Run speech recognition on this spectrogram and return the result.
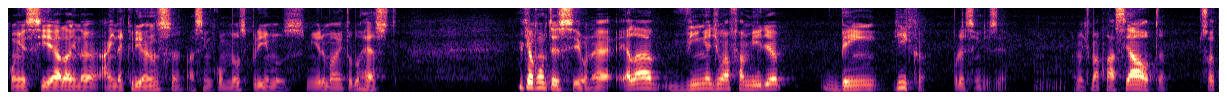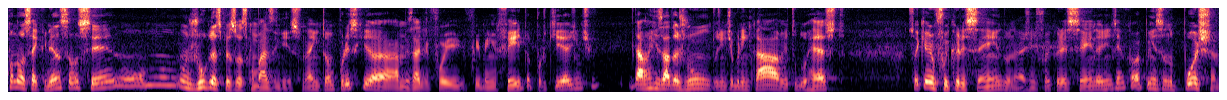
Conheci ela ainda, ainda criança, assim como meus primos, minha irmã e todo o resto. E o que aconteceu, né? Ela vinha de uma família bem rica, por assim dizer. Realmente uma classe alta. Só que quando você é criança, você não, não, julga as pessoas com base nisso, né? Então por isso que a amizade foi, foi bem feita, porque a gente dava risada junto, a gente brincava e tudo o resto. Só que eu fui crescendo, né? A gente foi crescendo a gente sempre ficava pensando, poxa,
